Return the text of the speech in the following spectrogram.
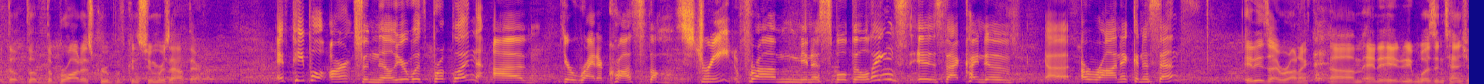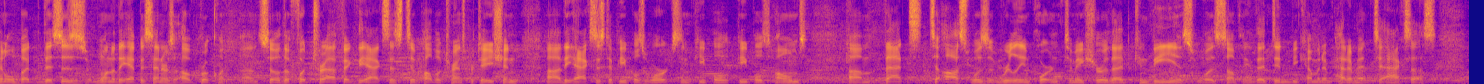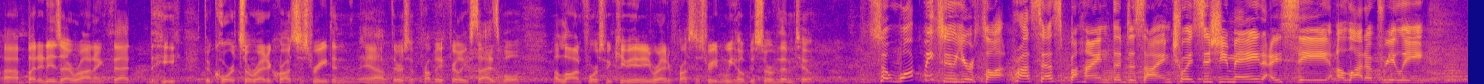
the, the, the broadest group of consumers out there. If people aren't familiar with Brooklyn, uh, you're right across the street from municipal buildings. Is that kind of uh, ironic in a sense? It is ironic, um, and it, it, was intentional, but this is one of the epicenters of Brooklyn. Um, so the foot traffic, the access to public transportation, uh, the access to people's works and people people's homes, um, that to us was really important to make sure that convenience was something that didn't become an impediment to access. Uh, but it is ironic that the, the courts are right across the street, and uh, there's a, probably a fairly sizable uh, law enforcement community right across the street, and we hope to serve them too. So, walk me through your thought process behind the design choices you made. I see a lot of really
